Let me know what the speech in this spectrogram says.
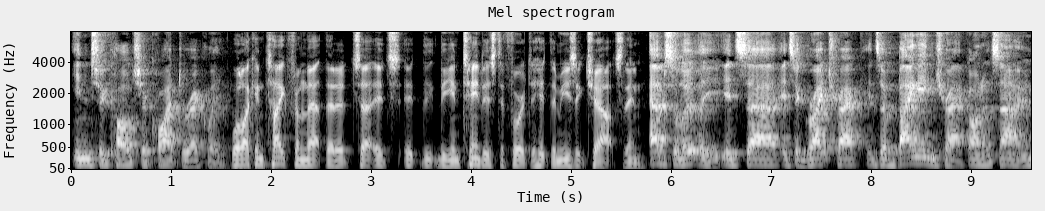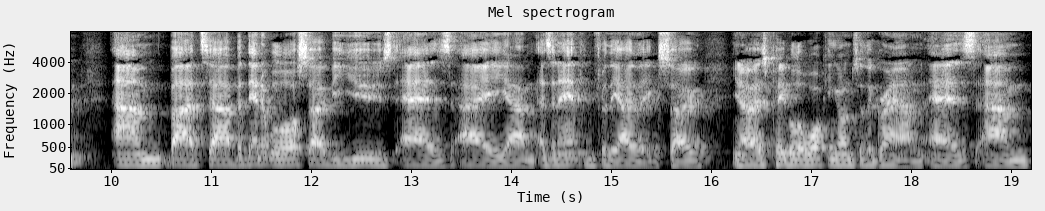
into culture quite directly. Well, I can take from that that it's uh, it's it, the, the, intent is to, for it to hit the music charts. Then absolutely, it's uh, it's a great track. It's a banging track on its own. Um, but uh, but then it will also be used as a um, as an anthem for the A League. So you know, as people are walking onto the ground, as um,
